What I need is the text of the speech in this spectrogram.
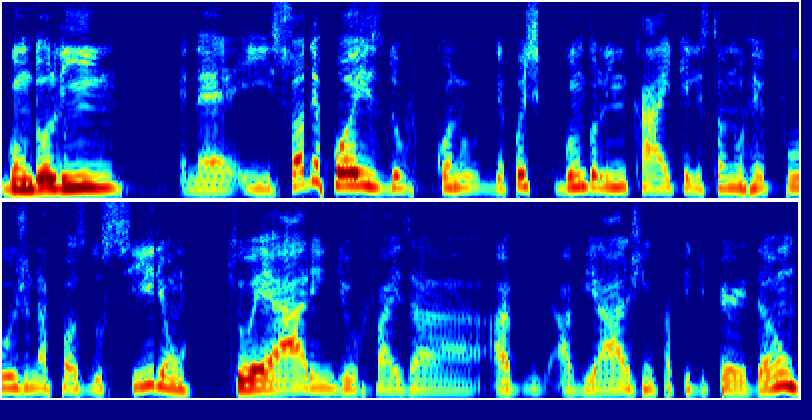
Gondolin, né? E só depois do quando depois que Gondolin cai, que eles estão no refúgio na Foz do Sirion, que o Earendil faz a, a, a viagem para pedir perdão,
